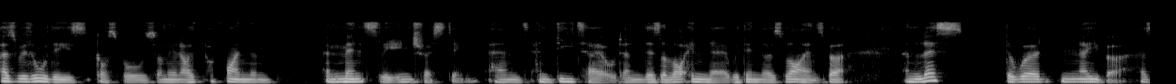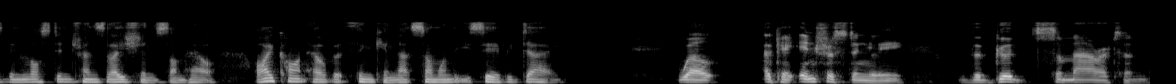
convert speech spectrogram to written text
as with all these gospels, I mean, I, I find them immensely interesting and and detailed, and there's a lot in there within those lines. But unless the word neighbor has been lost in translation somehow, I can't help but thinking that's someone that you see every day. Well, okay, interestingly, the Good Samaritan,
